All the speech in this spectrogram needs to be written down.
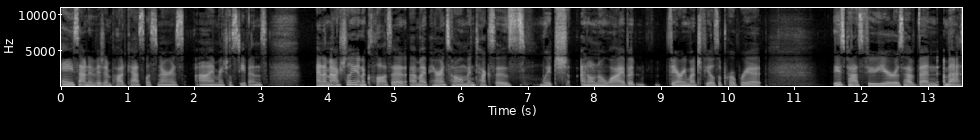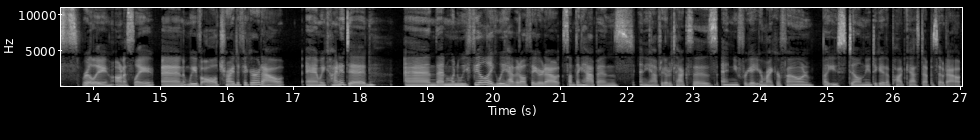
Hey, Sound and Vision podcast listeners. I'm Rachel Stevens, and I'm actually in a closet at my parents' home in Texas, which I don't know why, but very much feels appropriate. These past few years have been a mess, really, honestly, and we've all tried to figure it out, and we kind of did. And then when we feel like we have it all figured out, something happens, and you have to go to Texas, and you forget your microphone, but you still need to get a podcast episode out.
